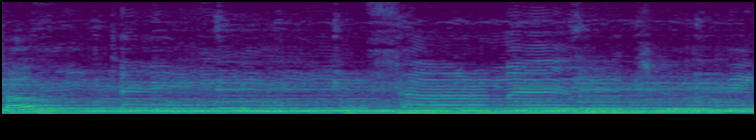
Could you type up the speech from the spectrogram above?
Some things are meant to be.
